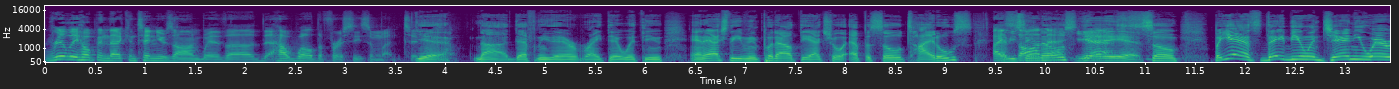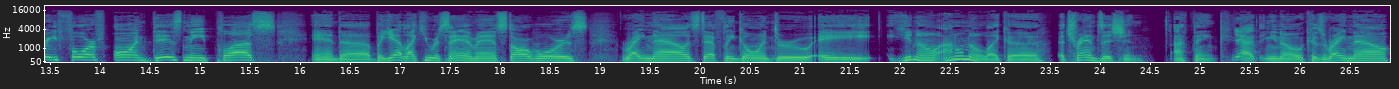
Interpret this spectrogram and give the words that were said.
really hoping that continues on with uh how well the first season went too. Yeah, nah, definitely there, right there with you. And they actually even put out the actual episode titles. I Have you saw seen those? Yeah, yeah, yeah. So, but yeah, it's debuting January fourth on Disney Plus. And uh, but yeah, like you were saying, man, Star Wars right now it's definitely going through a you know I don't know like a a transition. I think, Yeah. I, you know, because right now,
